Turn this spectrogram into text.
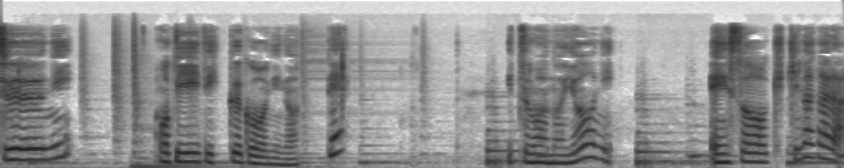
通にモビーディック号に乗っていつものように演奏を聴きながら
